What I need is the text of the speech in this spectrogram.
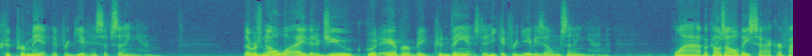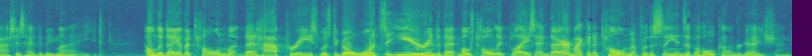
could permit the forgiveness of sin. There was no way that a Jew could ever be convinced that he could forgive his own sin. Why? Because all these sacrifices had to be made. On the Day of Atonement, that high priest was to go once a year into that most holy place and there make an atonement for the sins of the whole congregation.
